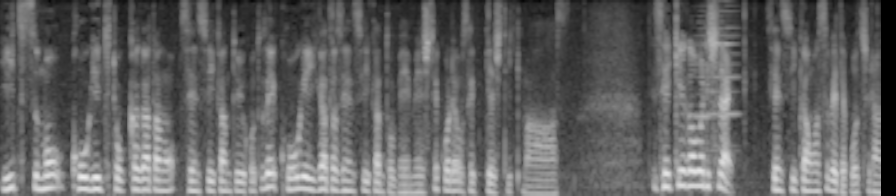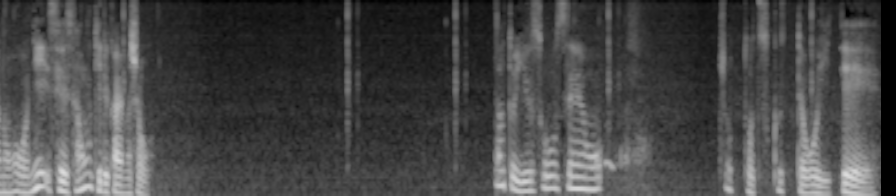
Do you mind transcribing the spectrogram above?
言いつつも攻撃特化型の潜水艦ということで攻撃型潜水艦と命名してこれを設計していきますで設計が終わり次第潜水艦はすべてこちらの方に生産を切り替えましょう。あと輸送船をちょっと作っておいて、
